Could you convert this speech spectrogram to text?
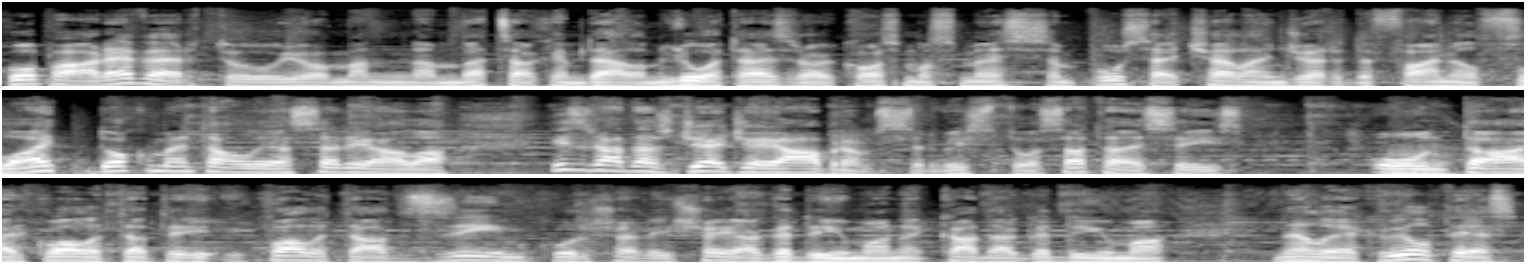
Kopā ar spoilertu, jo manam vecākajam dēlam ļoti aizrauja kosmosu. Mēs esam pusē Challenger The Final Flight dokumentālajā seriālā. Izrādās, J.J. Abrams ir visu to sataisījis. Un tā ir kvalitātes zīme, kurš arī šajā gadījumā nekādā gadījumā neliek vilties.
